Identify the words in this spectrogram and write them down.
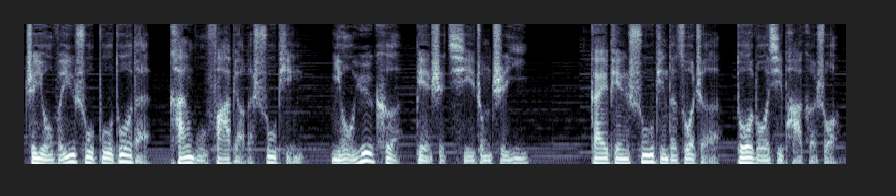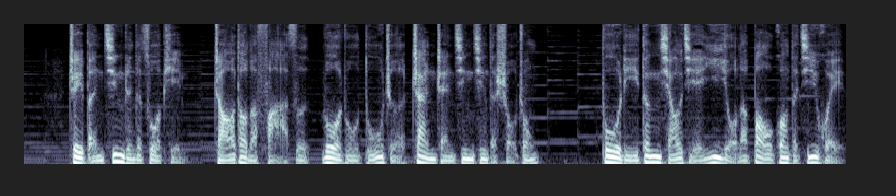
只有为数不多的刊物发表了书评，《纽约客》便是其中之一。该篇书评的作者多罗西·帕克说：“这本惊人的作品找到了法子，落入读者战战兢兢的手中。”布里登小姐一有了曝光的机会，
